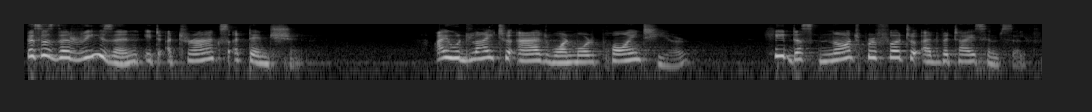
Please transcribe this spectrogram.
This is the reason it attracts attention. I would like to add one more point here. He does not prefer to advertise himself.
